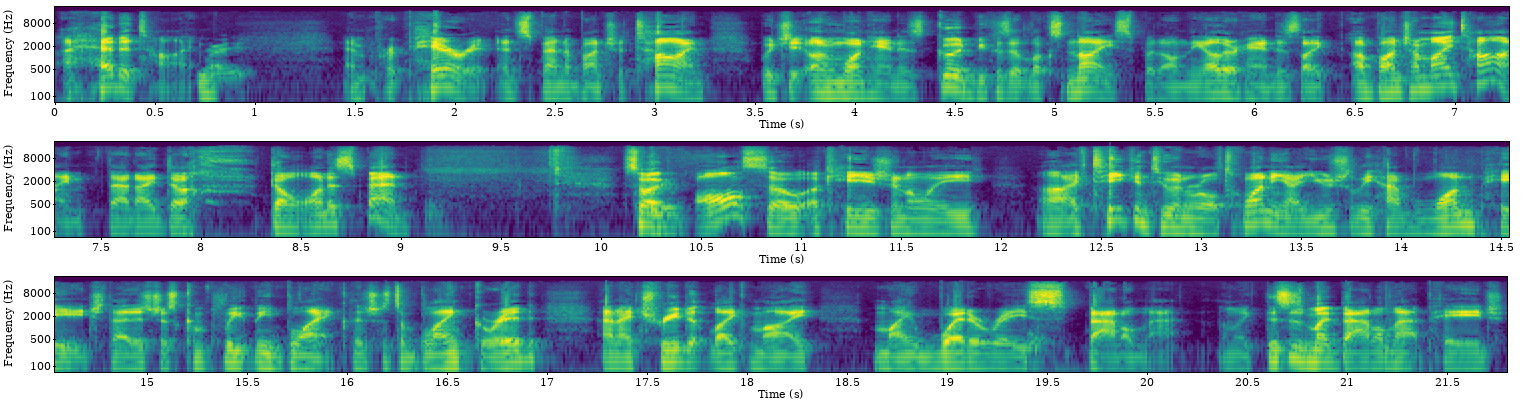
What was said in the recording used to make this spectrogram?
ahead of time. Right and prepare it and spend a bunch of time, which on one hand is good because it looks nice, but on the other hand is like a bunch of my time that I don't don't want to spend. So I've also occasionally uh, I've taken to in Roll20. I usually have one page that is just completely blank. That's just a blank grid, and I treat it like my my wet erase battle mat. I'm like, this is my battle mat page,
